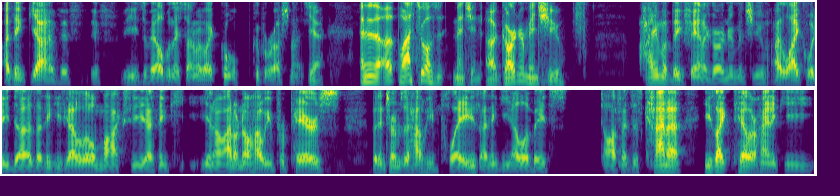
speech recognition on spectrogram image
I think yeah, if if, if he's available and they sign him, I'm like, cool, Cooper Rush, nice. Yeah. And then the uh, last two I'll mention uh, Gardner Minshew. I am a big fan of Gardner Minshew. I like what he does. I think he's got a little moxie. I think, you know, I don't know how he prepares, but in terms of how he plays, I think he elevates offenses. Kind of, he's like Taylor Heinicke,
